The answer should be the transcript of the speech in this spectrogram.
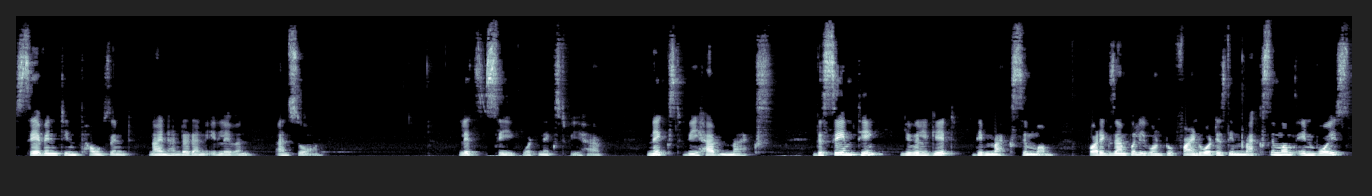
17911 and so on. Let's see what next we have. Next we have max. The same thing you will get the maximum. For example you want to find what is the maximum invoice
